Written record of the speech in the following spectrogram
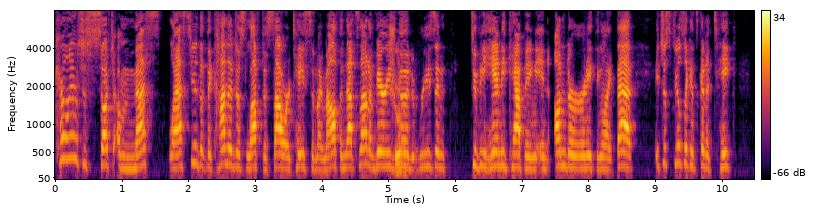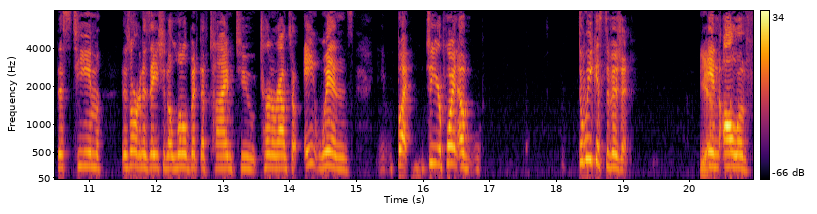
Carolina was just such a mess last year that they kind of just left a sour taste in my mouth. And that's not a very sure. good reason to be handicapping in under or anything like that. It just feels like it's going to take this team, this organization, a little bit of time to turn around. So eight wins. But to your point of the weakest division yeah. in all of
